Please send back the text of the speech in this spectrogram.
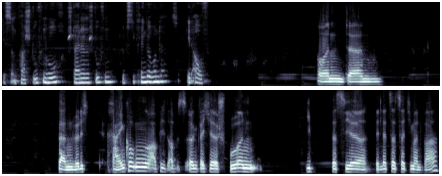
Gehst du ein paar Stufen hoch, steinerne Stufen, drückst die Klinke runter, geht auf. Und ähm, dann würde ich reingucken, ob, ich, ob es irgendwelche Spuren gibt, dass hier in letzter Zeit jemand war.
